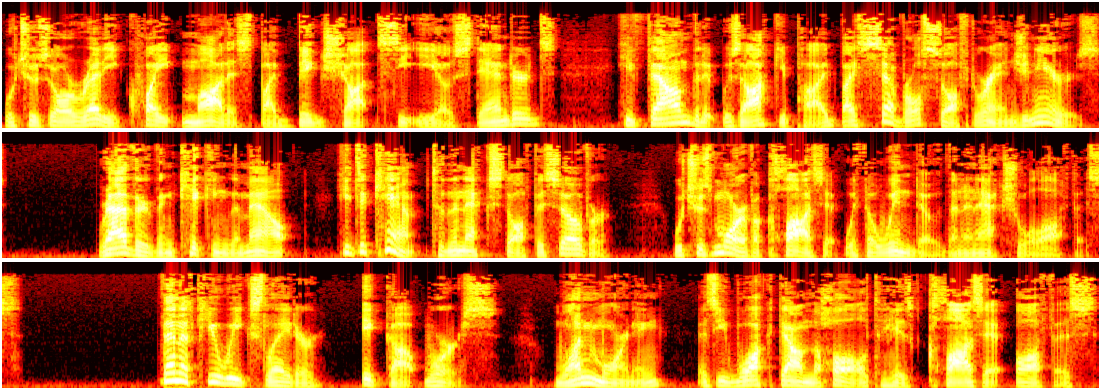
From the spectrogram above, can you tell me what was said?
which was already quite modest by big shot CEO standards, he found that it was occupied by several software engineers. Rather than kicking them out, he decamped to the next office over, which was more of a closet with a window than an actual office. Then a few weeks later, it got worse. One morning, as he walked down the hall to his closet office,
